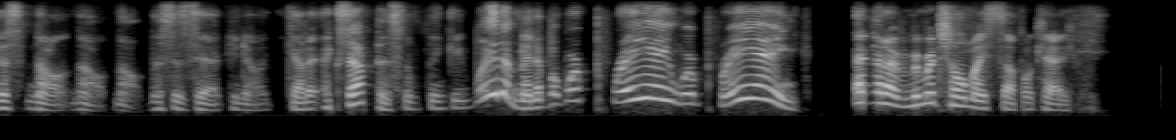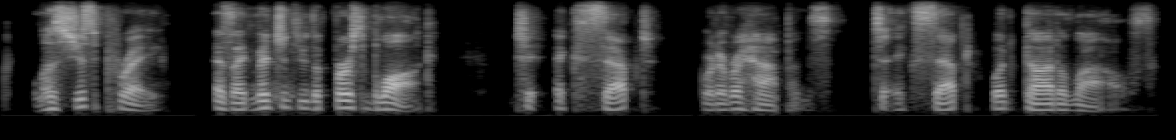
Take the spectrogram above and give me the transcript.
this no no no this is it you know you got to accept this and i'm thinking wait a minute but we're praying we're praying and then i remember telling myself okay let's just pray as i mentioned through the first block to accept whatever happens to accept what god allows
